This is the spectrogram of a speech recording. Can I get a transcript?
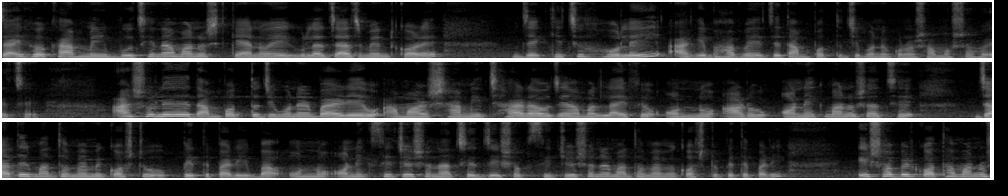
যাই হোক, আমি বুঝি না মানুষ কেন এগুলা জাজমেন্ট করে। যে কিছু হলেই আগে ভাবে যে দাম্পত্য জীবনে কোনো সমস্যা হয়েছে। আসলে দাম্পত্য জীবনের বাইরেও আমার স্বামী ছাড়াও যে আমার লাইফে অন্য আরও অনেক মানুষ আছে, যাদের মাধ্যমে আমি কষ্ট পেতে পারি বা অন্য অনেক সিচুয়েশন আছে, যেসব সিচুয়েশনের মাধ্যমে আমি কষ্ট পেতে পারি, এসবের কথা মানুষ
